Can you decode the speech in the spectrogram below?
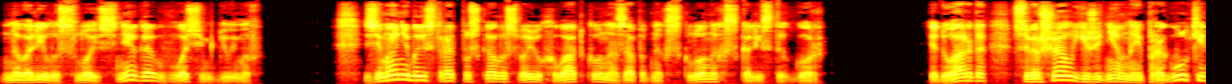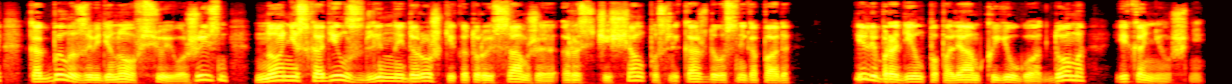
навалила слой снега в восемь дюймов. Зима не быстро отпускала свою хватку на западных склонах скалистых гор. Эдуарда совершал ежедневные прогулки, как было заведено всю его жизнь, но не сходил с длинной дорожки, которую сам же расчищал после каждого снегопада, или бродил по полям к югу от дома и конюшни.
